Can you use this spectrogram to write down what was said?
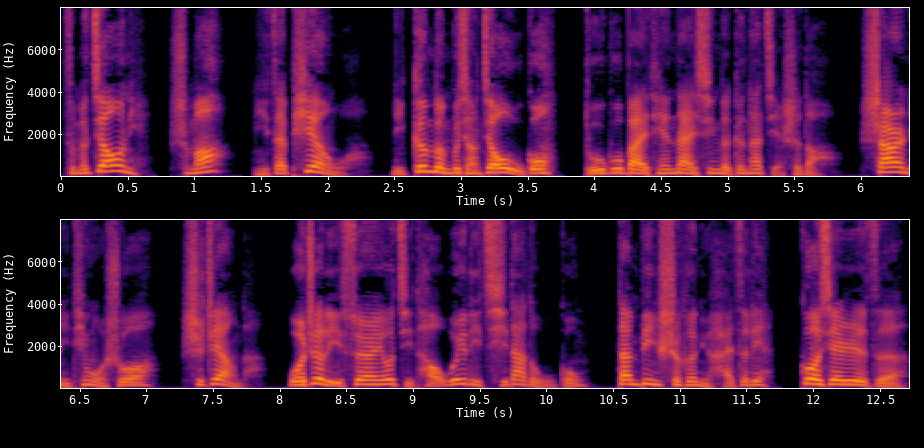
怎么教你？什么？你在骗我？你根本不想教我武功！独孤拜天耐心的跟他解释道：“沙儿，你听我说，是这样的，我这里虽然有几套威力奇大的武功，但并适合女孩子练。过些日子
